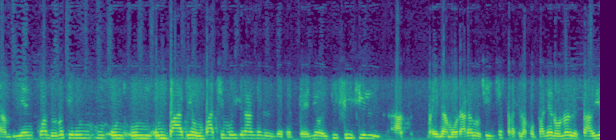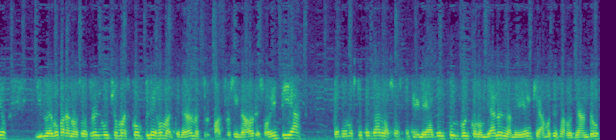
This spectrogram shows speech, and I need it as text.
también cuando uno tiene un, un, un, valle, un bache muy grande en el desempeño, es difícil enamorar a los hinchas para que lo acompañen a uno al estadio y luego para nosotros es mucho más complejo mantener a nuestros patrocinadores. Hoy en día tenemos que tener la sostenibilidad del fútbol colombiano en la medida en que vamos desarrollando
